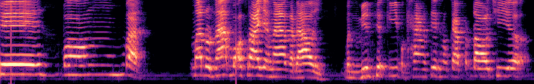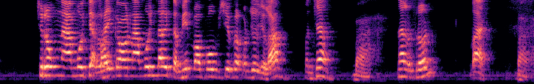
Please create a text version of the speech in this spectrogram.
ជេបងបាទម៉ាដូណាបកស្រាយយ៉ាងណាក៏ដោយមិនមានភាគីម្ខាងទៀតក្នុងការផ្ដាល់ជាជ្រុងណាមួយតល័យកណាមួយនៅតែមានបងប្អូនប្រជាប្រដ្ឋគាត់យល់ច្រឡំមិនចឹងបាទណាលោកស្រុនបាទបាទអ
